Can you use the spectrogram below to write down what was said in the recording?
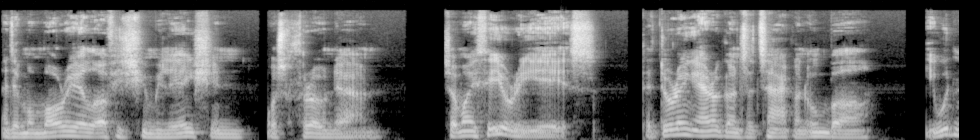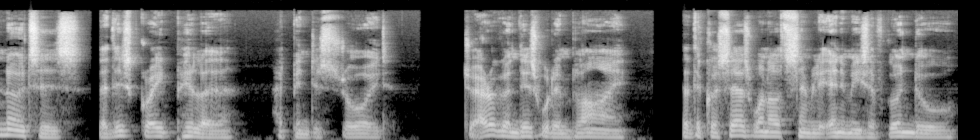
and the memorial of his humiliation was thrown down. So my theory is that during Aragorn's attack on Umbar, he would notice that this great pillar had been destroyed. To Aragorn this would imply that the Corsairs were not simply enemies of Gondor,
